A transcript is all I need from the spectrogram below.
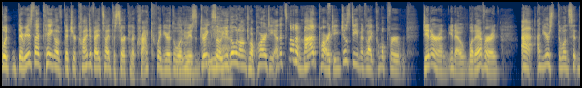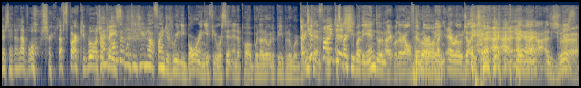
But there is that thing of that you're kind of outside the circle of crack when you're the one who isn't drink. So you go along to a party, and it's not a mad party. Just even like come up for dinner and you know whatever, and uh, and you're the one sitting there saying, "I'll have water, I'll have sparkling water, And please." also, well, did you not find it really boring if you were sitting in a pub with a load of people who were I drinking? didn't find and it- Especially by the end of the night where they all think They're they're, all being like- erudite. uh, Yeah. and then, uh, ugh.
